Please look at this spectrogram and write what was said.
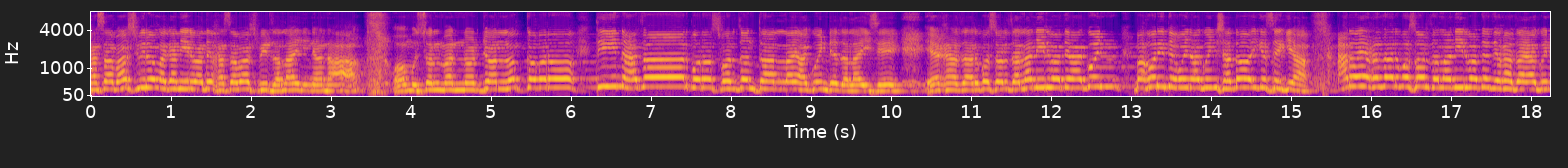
খাসা বাসপিরও লাগানির বাদে খাসা বাসপির জ্বালাই নিনা না। ও মুসলমান নর্জন, লক্ষ্য করো, তিন হাজার বরস পর্যন্ত আল্লাহ আগুন দে জ্বালাইছে। এক হাজার বছর জ্বালানির বাদে আগুন বাহরি দেখুন আগুন সাদা হয়ে গেছে গিয়া। আরও এক হাজার বছর জ্বালানির বাদে দেখা যায়, আগুন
